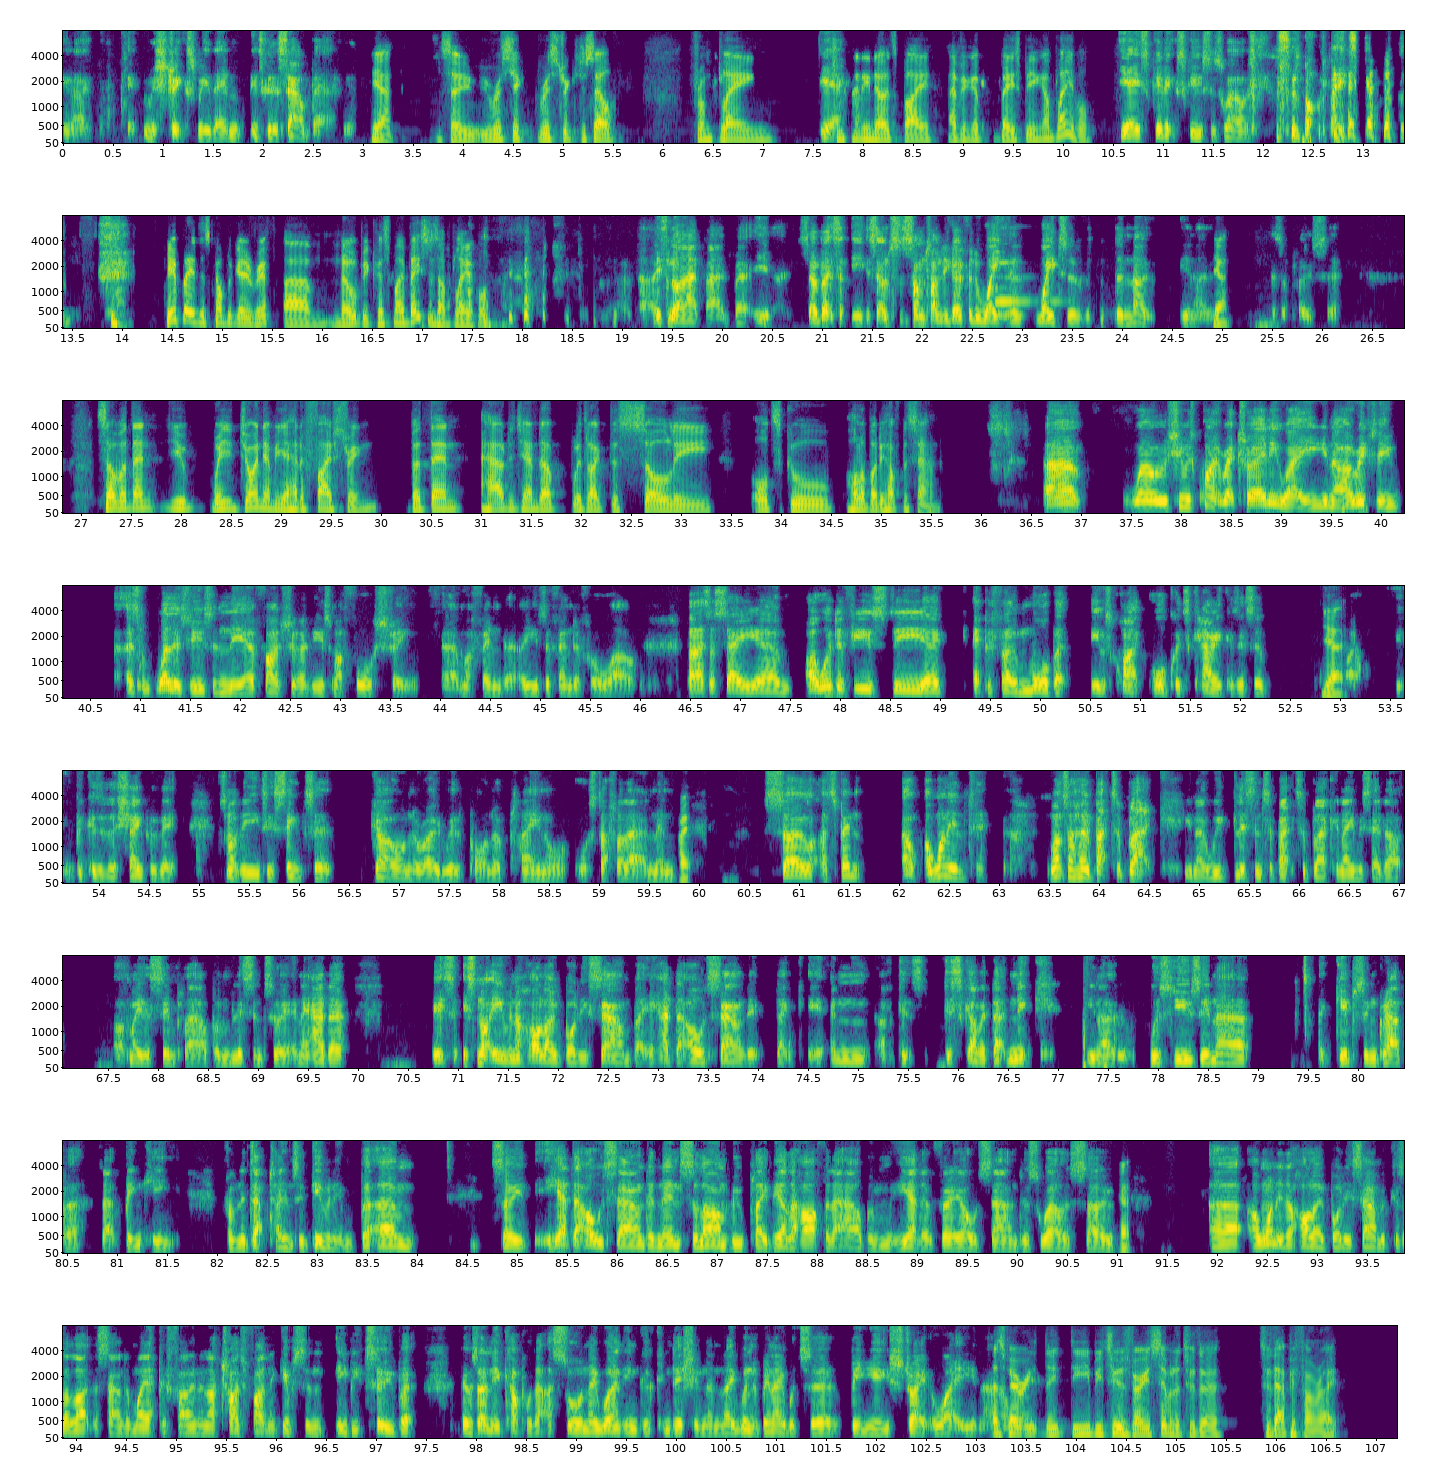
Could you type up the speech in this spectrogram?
you know it restricts me. Then it's going to sound better. Yeah. So you restrict restrict yourself from playing Yeah. too many notes by having a bass being unplayable. yeah, it's a good excuse as well to not play. Can you play this complicated riff? Um, no, because my bass is unplayable. it's not that bad, but you know. So, but so, so sometimes you go for the weight of, weight of the note, you know. Yeah. As opposed to so, but then you when you joined them, you had a five string. But then, how did you end up with like the solely old school hollow body Hofner sound? Uh, well, she was quite retro anyway. You know, originally, as well as using the uh, five string, I'd use my four string, uh, my Fender. I used a Fender for a while. But as I say, um, I would have used the uh, Epiphone more, but it was quite awkward to carry because it's a Yeah, because of the shape of it. It's not the easiest thing to go on the road with, put on a plane or, or stuff like that. And then, Right. so I spent, I, I wanted, once I heard Back to Black, you know, we'd listened to Back to Black and Amy said, uh, I've made a simple album, listen to it. And it had a, it's it's not even a hollow body sound, but it had that old sound. It, that, it and I've dis- discovered that Nick, you know, was using a, a Gibson Grabber, that Binky from the Daptones had given him. But um, so he, had that old sound, and then Salaam, who played the other half of that album, he had a very old sound as well. So Yeah. uh, I wanted a hollow body sound because I like the sound of my Epiphone, and I tried to find a Gibson EB2, but there was only a couple that I saw, and they weren't in good condition, and they wouldn't have been able to be used straight away. You know, That's very the, the EB2 is very similar to the to the Epiphone, right?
